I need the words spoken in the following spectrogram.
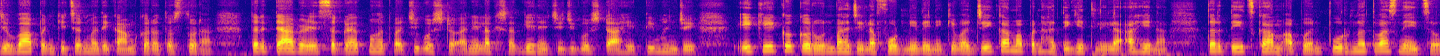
जेव्हा आपण किचनमध्ये काम करत असतो ना तर त्यावेळेस सगळ्यात महत्त्वाची गोष्ट आणि लक्षात घेण्याची जी गोष्ट आहे ती म्हणजे एक एक करून भाजीला फोडणी देणे किंवा जे काम आपण हाती घेतलेलं आहे ना तर तेच काम आपण पूर्णत्वास न्यायचं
